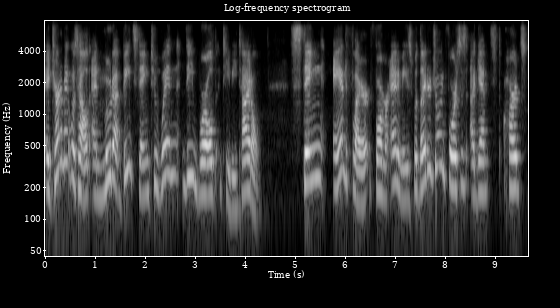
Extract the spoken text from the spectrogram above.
A tournament was held and Muta beat Sting to win the World TV title. Sting and Flair, former enemies, would later join forces against Hart's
